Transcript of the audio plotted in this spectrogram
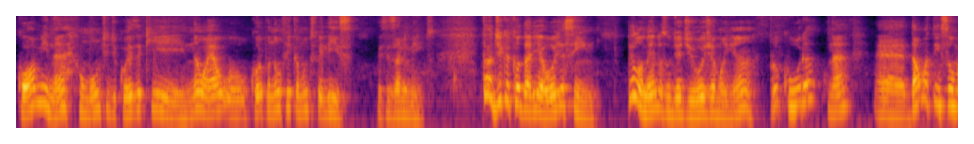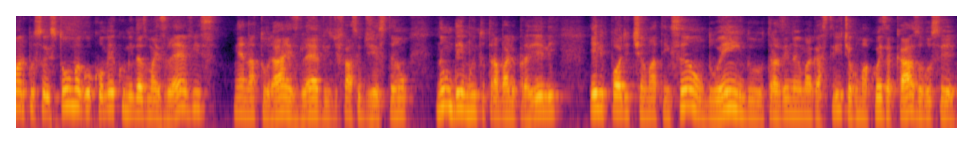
come, né, um monte de coisa que não é o corpo não fica muito feliz com esses alimentos. Então a dica que eu daria hoje assim, pelo menos no dia de hoje e amanhã, procura né, é, dar uma atenção maior para o seu estômago, comer comidas mais leves, né, naturais, leves, de fácil digestão, não dê muito trabalho para ele. Ele pode te chamar atenção, doendo, trazendo uma gastrite, alguma coisa, caso você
